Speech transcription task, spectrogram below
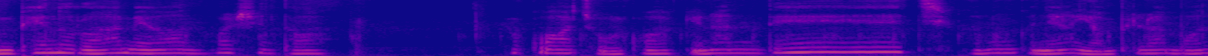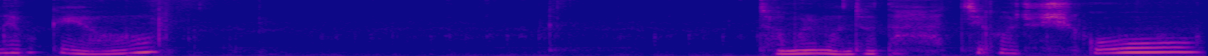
굵은 펜으로 하면 훨씬 더 효과가 좋을 것 같긴 한데 지금은 그냥 연필로 한번 해볼게요. 점을 먼저 다 찍어주시고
